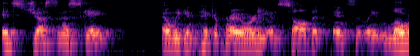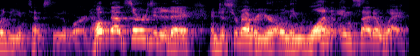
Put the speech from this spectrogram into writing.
it's just an escape and we can pick a priority and solve it instantly, lower the intensity of the word. Hope that serves you today. And just remember, you're only one insight away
